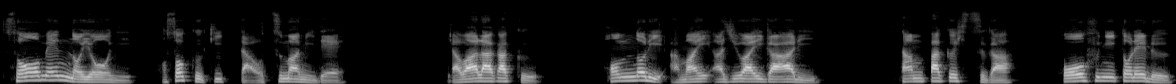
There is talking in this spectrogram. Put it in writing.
そうめんのように細く切ったおつまみで、柔らかく、ほんのり甘い味わいがあり、タンパク質が豊富に取れる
